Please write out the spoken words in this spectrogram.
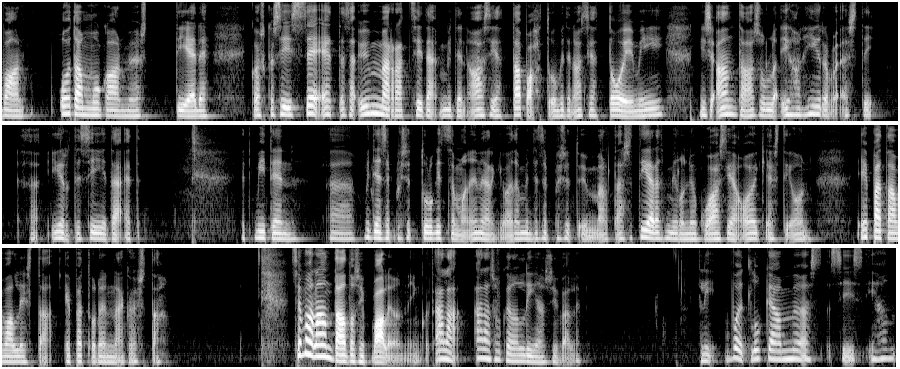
vaan ota mukaan myös tiede, koska siis se, että sä ymmärrät sitä, miten asiat tapahtuu, miten asiat toimii, niin se antaa sulle ihan hirveästi äh, irti siitä, että, että miten, miten sä pystyt tulkitsemaan energioita, miten sä pystyt ymmärtämään. Sä tiedät, milloin joku asia oikeasti on epätavallista, epätodennäköistä, se vaan antaa tosi paljon, niin kuin, että älä, älä sukella liian syvälle. Eli voit lukea myös siis ihan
